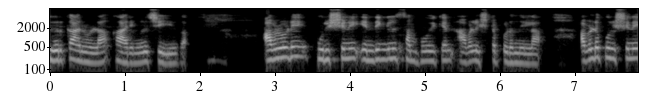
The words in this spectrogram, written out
തീർക്കാനുള്ള കാര്യങ്ങൾ ചെയ്യുക. അവളുടെ പുരുഷന് എന്തെങ്കിലും സംഭവിക്കാൻ അവൾ ഇഷ്ടപ്പെടുന്നില്ല. അവളുടെ പുരുഷന്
